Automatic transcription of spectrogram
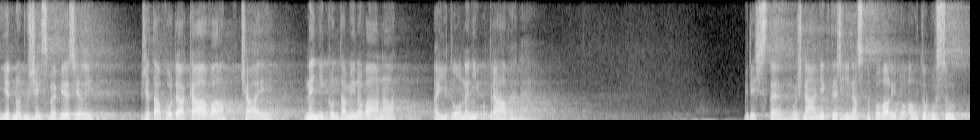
Jednoduše jsme věřili, že ta voda, káva, čaj není kontaminována a jídlo není otrávené. Když jste možná někteří nastupovali do autobusu,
